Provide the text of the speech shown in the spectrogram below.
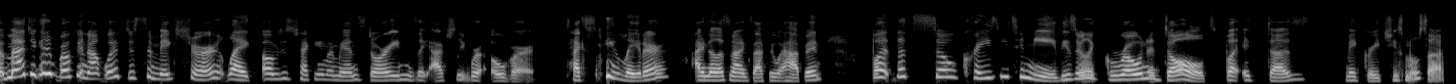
imagine getting broken up with just to make sure, like, oh, I'm just checking my man's story. And he's like, actually, we're over. Text me later. I know that's not exactly what happened, but that's so crazy to me. These are like grown adults, but it does make great chismosa,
